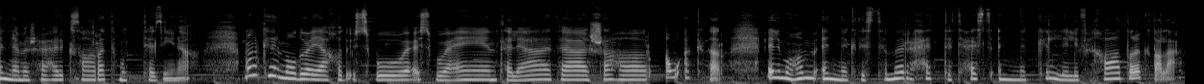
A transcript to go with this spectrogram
أن مشاعرك صارت متزنة. ممكن الموضوع ياخذ أسبوع أسبوعين ثلاثة شهر أو أكثر. المهم أنك تستمر حتى تحس أن كل اللي في خاطرك طلع.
